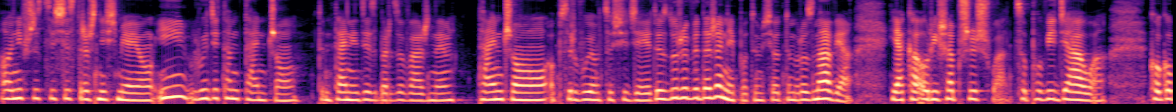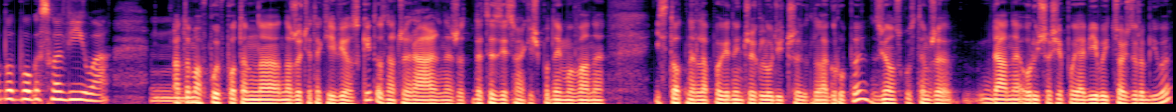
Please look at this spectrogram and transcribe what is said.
a oni wszyscy się strasznie śmieją i ludzie tam tańczą. Ten taniec jest bardzo ważny. Tańczą, obserwują, co się dzieje. To jest duże wydarzenie, potem się o tym rozmawia. Jaka Orisza przyszła, co powiedziała, kogo błogosławiła. A to ma wpływ potem na, na życie takiej wioski? To znaczy realne, że decyzje są jakieś podejmowane istotne dla pojedynczych ludzi czy dla grupy? W związku z tym, że dane Orisza się pojawiły i coś zrobiły?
